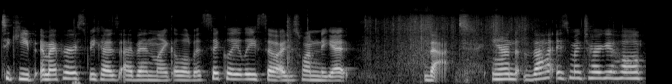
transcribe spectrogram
to keep in my purse because I've been like a little bit sick lately, so I just wanted to get that. And that is my Target haul.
